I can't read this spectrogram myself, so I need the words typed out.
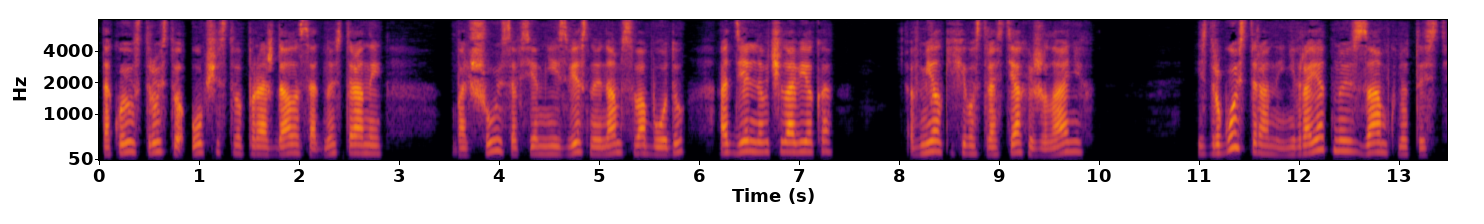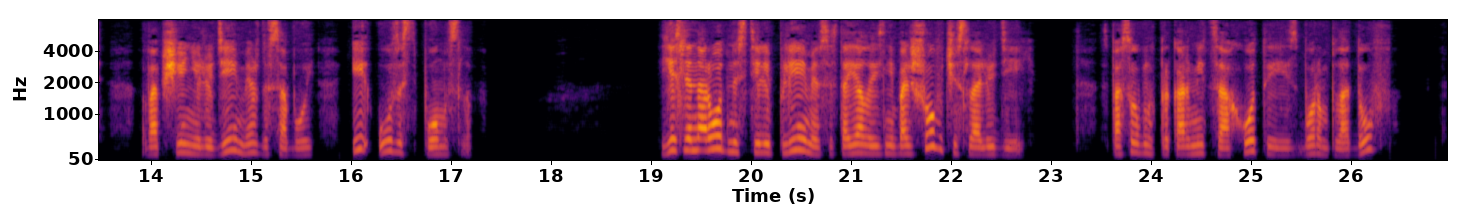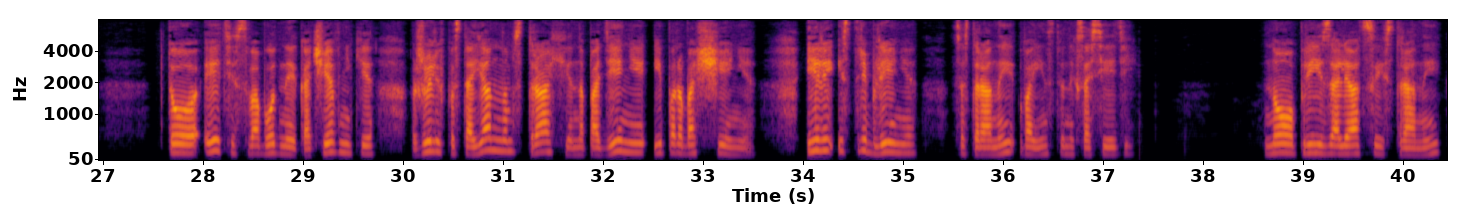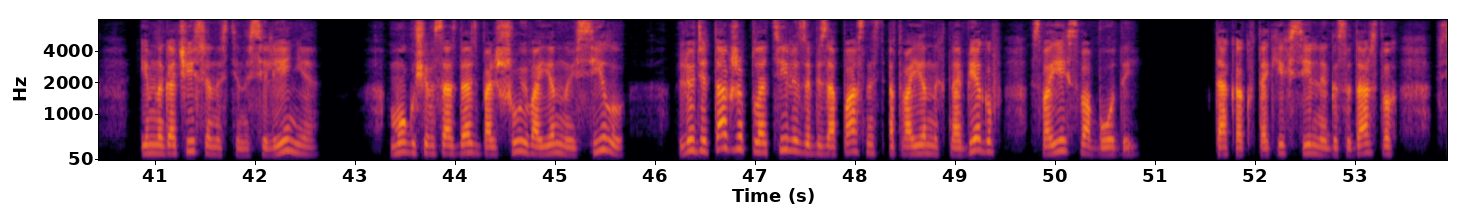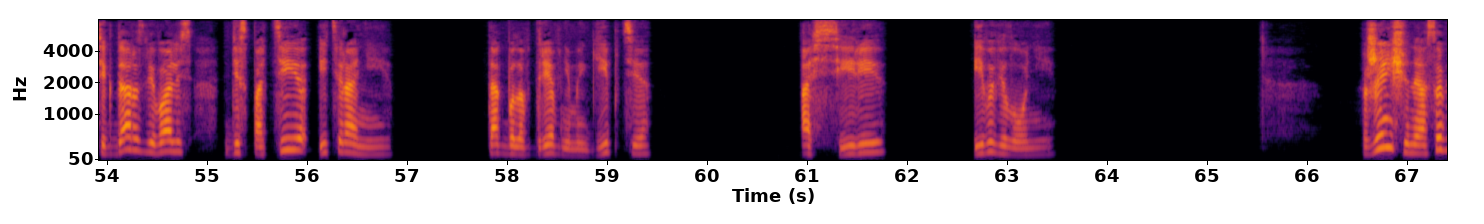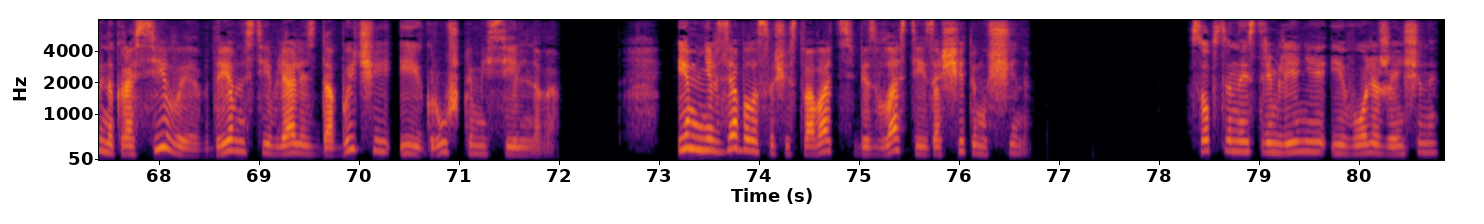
Такое устройство общества порождало, с одной стороны, большую, совсем неизвестную нам свободу отдельного человека в мелких его страстях и желаниях, и, с другой стороны, невероятную замкнутость в общении людей между собой и узость помыслов. Если народность или племя состояло из небольшого числа людей, способных прокормиться охотой и сбором плодов, то эти свободные кочевники жили в постоянном страхе нападения и порабощения или истребления со стороны воинственных соседей. Но при изоляции страны и многочисленности населения, могущего создать большую военную силу, люди также платили за безопасность от военных набегов своей свободой, так как в таких сильных государствах всегда развивались деспотия и тирания. Так было в Древнем Египте, Ассирии и Вавилонии. Женщины, особенно красивые, в древности являлись добычей и игрушками сильного. Им нельзя было существовать без власти и защиты мужчины. Собственные стремления и воля женщины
